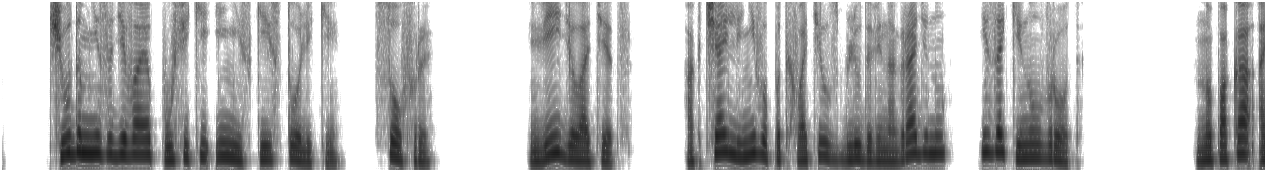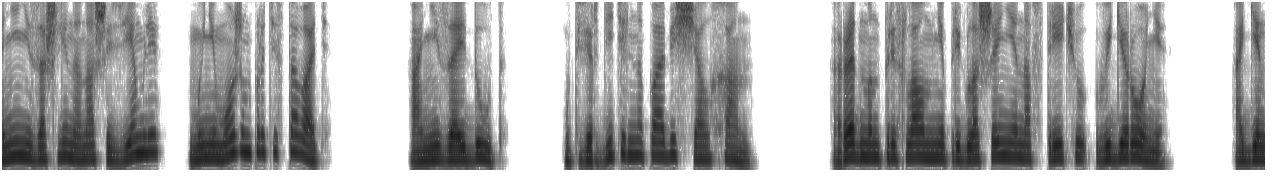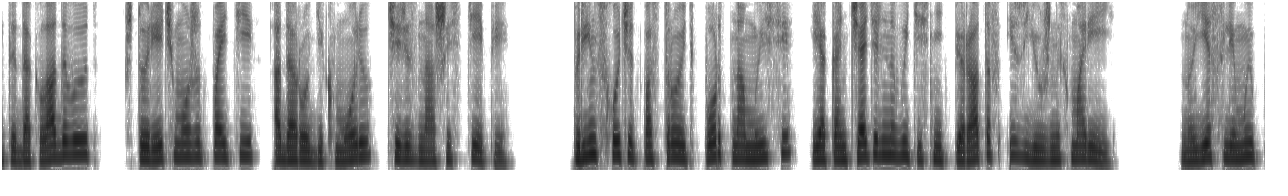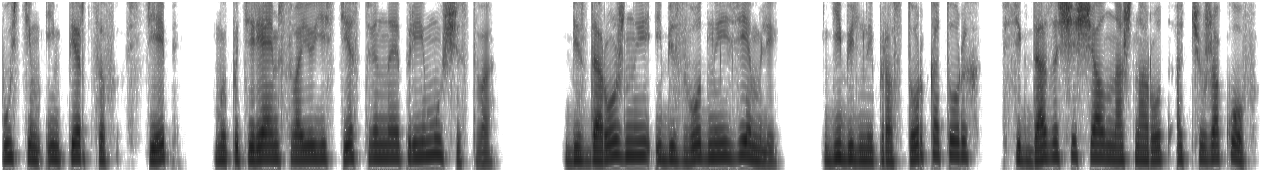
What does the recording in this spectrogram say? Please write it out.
чудом не задевая пуфики и низкие столики. Софры. «Видел, отец». Акчай лениво подхватил с блюда виноградину и закинул в рот. «Но пока они не зашли на наши земли, мы не можем протестовать». «Они зайдут», — утвердительно пообещал хан. Редман прислал мне приглашение на встречу в Игероне. Агенты докладывают, что речь может пойти о дороге к морю через наши степи. Принц хочет построить порт на мысе и окончательно вытеснить пиратов из южных морей. Но если мы пустим имперцев в степь, мы потеряем свое естественное преимущество. Бездорожные и безводные земли, гибельный простор которых всегда защищал наш народ от чужаков.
